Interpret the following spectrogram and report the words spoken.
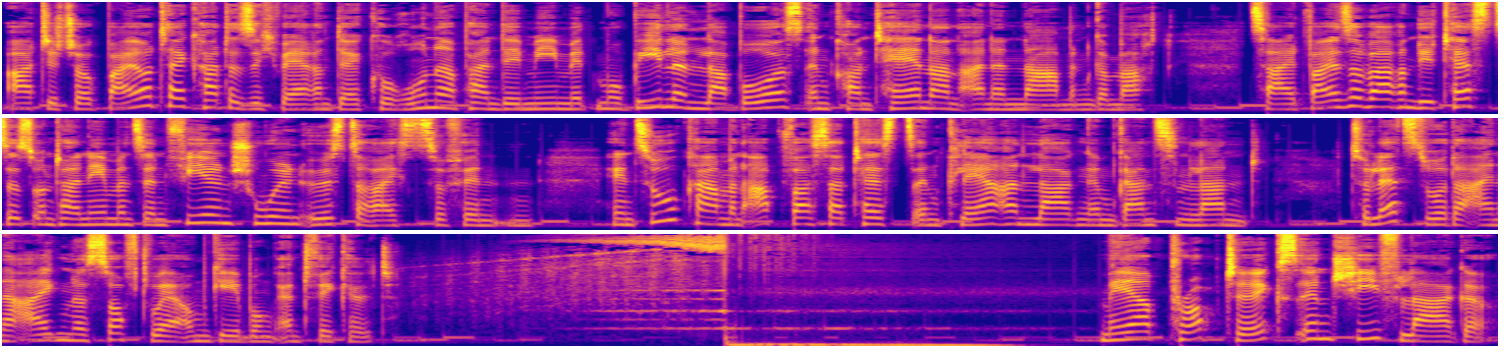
Artichoke Biotech hatte sich während der Corona-Pandemie mit mobilen Labors in Containern einen Namen gemacht. Zeitweise waren die Tests des Unternehmens in vielen Schulen Österreichs zu finden. Hinzu kamen Abwassertests in Kläranlagen im ganzen Land. Zuletzt wurde eine eigene Softwareumgebung entwickelt. Mehr PropTechs in Schieflage.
